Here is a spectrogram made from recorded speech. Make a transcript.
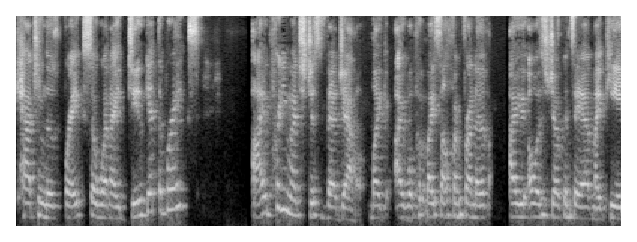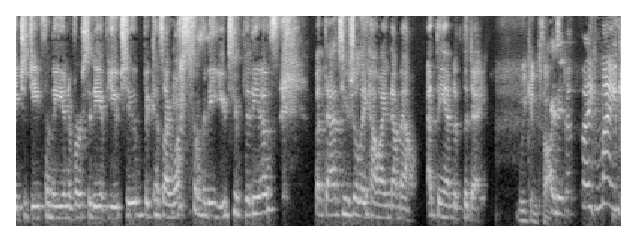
catching those breaks. So when I do get the breaks, I pretty much just veg out. Like I will put myself in front of. I always joke and say I have my PhD from the University of YouTube because I watch so many YouTube videos. But that's usually how I numb out at the end of the day. We can talk. It- like mike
